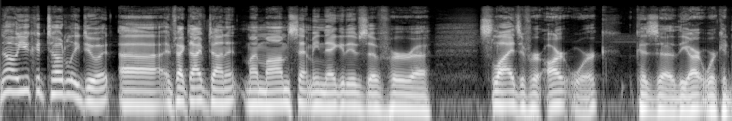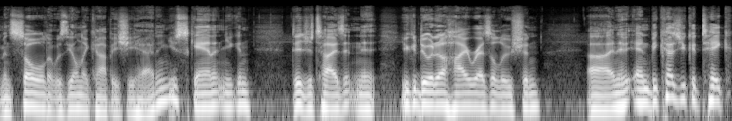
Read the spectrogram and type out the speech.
No, you could totally do it. Uh, in fact, I've done it. My mom sent me negatives of her uh, slides of her artwork because uh, the artwork had been sold. It was the only copy she had. And you scan it and you can digitize it and it, you could do it at a high resolution. Uh, and, and because you could take,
